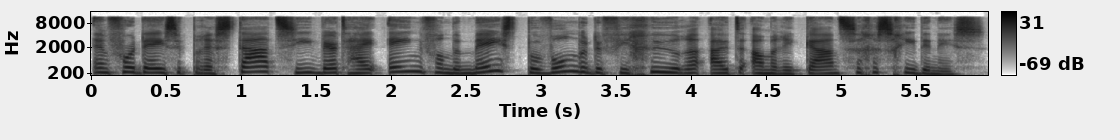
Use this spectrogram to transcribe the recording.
en voor deze prestatie werd hij een van de meest bewonderde figuren uit de Amerikaanse geschiedenis.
